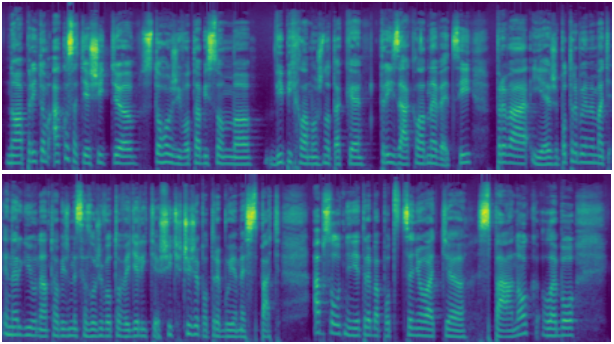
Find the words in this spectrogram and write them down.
No a pritom, ako sa tešiť e, z toho života, by som e, vypichla možno také tri základné veci. Prvá je, že potrebujeme mať energiu na to, aby sme sa zo života vedeli tešiť, čiže potrebujeme spať. Absolútne netreba podceňovať e, spánok, lebo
